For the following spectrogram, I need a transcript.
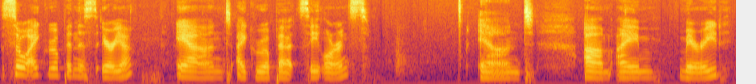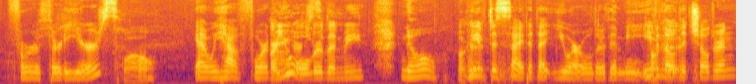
so I grew up in this area, and I grew up at St. Lawrence, and um, I'm married for 30 years, Wow. And we have four Are daughters. you older than me? No, Okay. we've decided that you are older than me, even though Okay. the children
